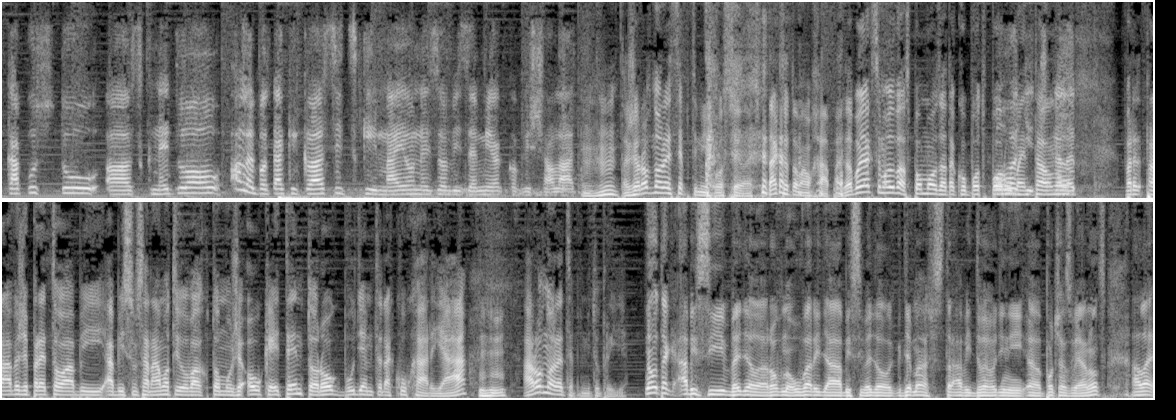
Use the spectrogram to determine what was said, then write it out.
kapustu a, s knedlou, alebo taký klasický majonézový zemiakový šalát. Mhm, takže rovno recepty mi posielate. Takto to mám chápať. Lebo ja chcem od vás pomôcť za takú podporu Pohodička, mentálnu. lep- Pre, práve že preto, aby, aby som sa namotivoval k tomu, že OK, tento rok budem teda kuchár ja Mhm. a rovno recept mi tu príde. No tak, aby si vedel rovno uvariť a aby si vedel, kde máš stráviť dve hodiny e, počas Vianoc. Ale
